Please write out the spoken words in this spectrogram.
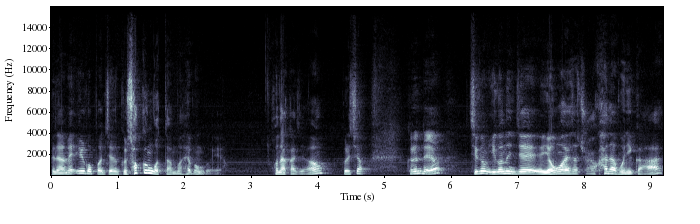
그 다음에 일곱 번째는 그걸 섞은 것도 한번 해본 거예요. 혼합 과정. 그렇죠? 그런데요. 지금 이거는 이제 영어에서 쭉 하다 보니까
